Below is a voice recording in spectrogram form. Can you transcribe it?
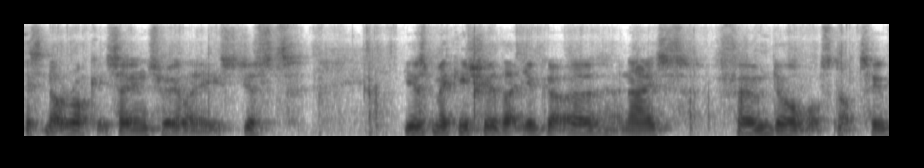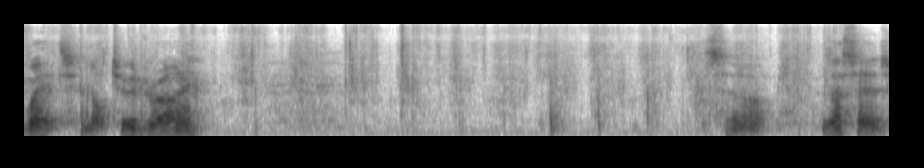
it's not rocket science really. It's just you're just making sure that you've got a, a nice firm dough what's not too wet not too dry. So as I said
